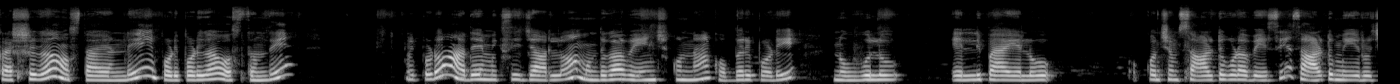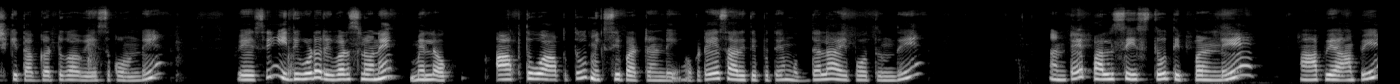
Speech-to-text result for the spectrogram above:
క్రష్గా వస్తాయండి. పొడి పొడిగా వస్తుంది. ఇప్పుడు అదే మిక్సీ జార్లో ముందుగా వేయించుకున్న కొబ్బరి పొడి నువ్వులు ఎల్లిపాయలు కొంచెం సాల్ట్ కూడా వేసి సాల్ట్ మీ రుచికి తగ్గట్టుగా వేసుకోండి. వేసి ఇది కూడా రివర్స్లోనే మెల్ల ఆపుతూ ఆపుతూ మిక్సీ పట్టండి. ఒకటేసారి తిప్పితే ముద్దలా అయిపోతుంది. అంటే పల్స్ ఇస్తూ తిప్పండి. ఆపి ఆపి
